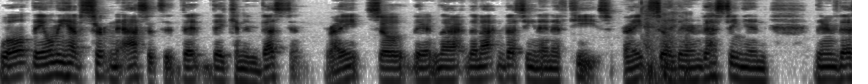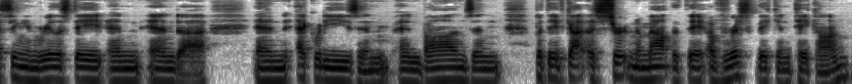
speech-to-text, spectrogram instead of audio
Well, they only have certain assets that, that they can invest in, right? So they're not they're not investing in NFTs, right? So they're investing in they're investing in real estate and and uh, and equities and and bonds and but they've got a certain amount that they of risk they can take on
